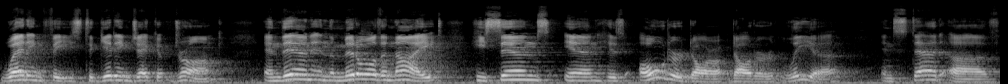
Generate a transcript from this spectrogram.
wedding feast to getting Jacob drunk. And then in the middle of the night, he sends in his older daughter, Leah, instead of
